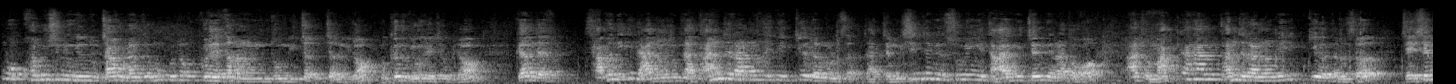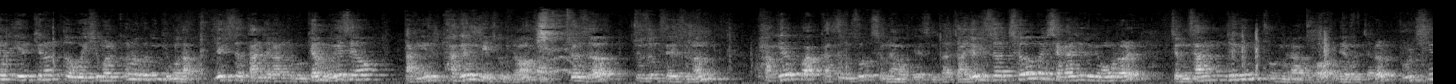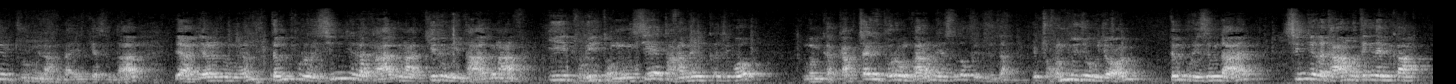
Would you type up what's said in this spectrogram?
뭐, 한 60년 정도 자고 난 경우, 그죠? 그랬다라는 있죠. 있잖아요. 그죠? 뭐 그런 경우가 있죠. 그죠? 그 다음에 이제 4번 이기이 아주 줍니다. 단절하는 의이 끼어들면서 자, 정신적인 수명이 다하기 전이라도 아주 막강한 단절하는 놈이 끼어들어서 재생을 일으키는 업의 힘을 끊어버린 경우다. 여기서 단절하는 건 결국 뭐겠어요? 당연히 파격이겠죠. 그죠? 그래서 주석서에서는 파격과 같은 것으로 설명하고 되었습니다. 자, 여기서 처음의 세 가지의 경우를 정상적인 죽음이라고 네 번째를 불시의 죽음이라 한다. 이렇게 했습니다. 야, 예를 들면 등불은 심지가 다하거나 기름이 다하거나 이 불이 동시에 닿으면 꺼지고 뭡니까 갑자기 불은 바람에서도 꺼진다. 조금 비죠 그죠? 등불이 있습니다. 심지가 닿으면 어떻게 됩니까?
